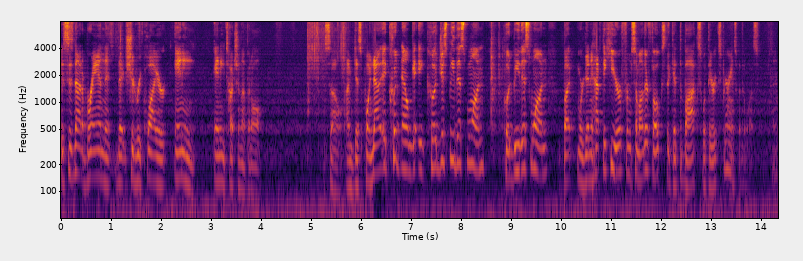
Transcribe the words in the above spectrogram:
this is not a brand that, that should require any any touching up at all. So I'm disappointed. Now it could now it could just be this one, could be this one, but we're gonna have to hear from some other folks that get the box what their experience with it was. Okay?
